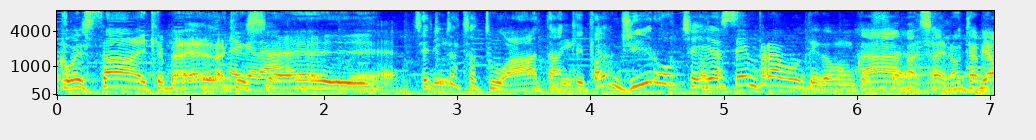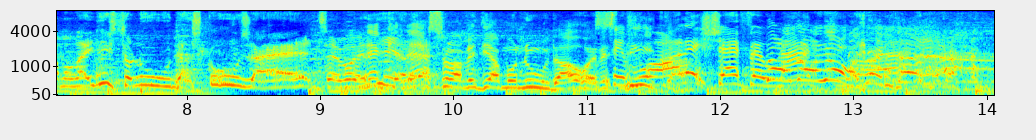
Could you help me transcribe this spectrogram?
Come stai? Che bella Bene, che grazie. sei! Sei tutta tatuata anche. Fai un giro? Ce li ho sempre avuti comunque. Ah, ma sai, non ti abbiamo mai visto nuda, scusa, eh! Cioè, voglio dire. adesso la vediamo nuda, oh, è Se vestita. vuole, chef, è un No, attimo. no, no!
